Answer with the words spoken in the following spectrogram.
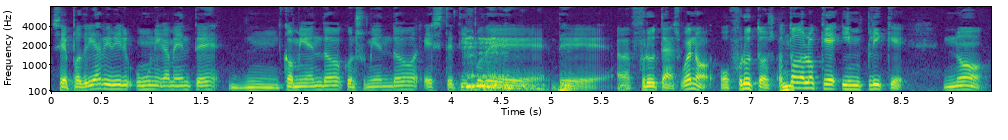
Se podría vivir únicamente mm, comiendo, consumiendo este tipo de, de eh, frutas, bueno, o frutos, o todo lo que implique no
